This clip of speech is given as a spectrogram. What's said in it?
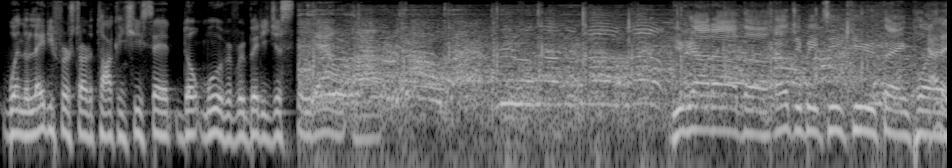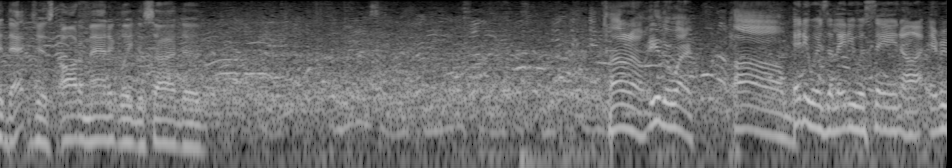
When the lady first started talking, she said, "Don't move, everybody, just stay down." Uh, You got uh, the LGBTQ thing playing. How did that just automatically decide to? I don't know. Either way. Um, Anyways, the lady was saying, uh, every,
